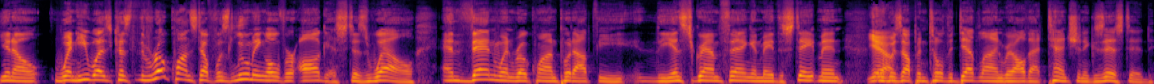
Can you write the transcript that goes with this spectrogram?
You know, when he was, because the Roquan stuff was looming over August as well. And then when Roquan put out the the Instagram thing and made the statement, Yeah. it was up until the deadline where all that tension existed.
